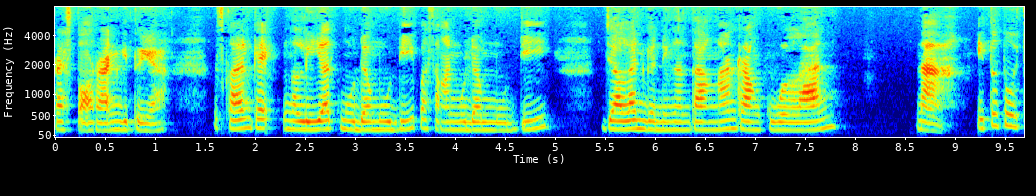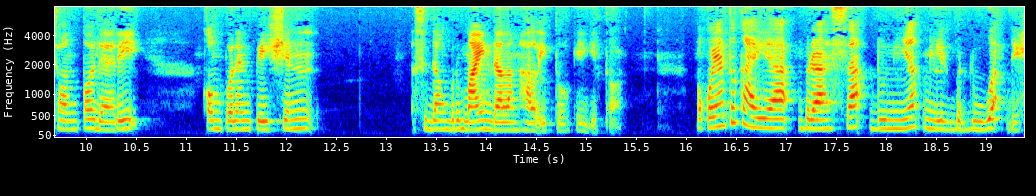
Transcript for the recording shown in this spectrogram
restoran gitu ya. Terus kalian kayak ngeliat muda-mudi, pasangan muda-mudi, jalan gandengan tangan, rangkulan. Nah, itu tuh contoh dari komponen passion sedang bermain dalam hal itu, kayak gitu. Pokoknya tuh kayak berasa dunia milik berdua deh.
